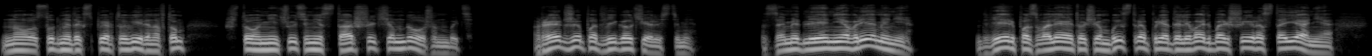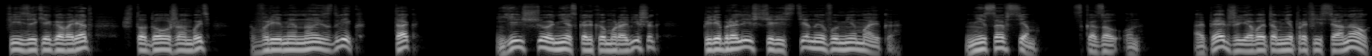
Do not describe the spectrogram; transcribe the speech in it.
Но судмедэксперт уверен в том, что он ничуть не старше, чем должен быть. Реджи подвигал челюстями. «Замедление времени!» Дверь позволяет очень быстро преодолевать большие расстояния. Физики говорят, что должен быть временной сдвиг, так? Еще несколько муравьишек перебрались через стены в уме Майка. «Не совсем», — сказал он. «Опять же, я в этом не профессионал,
